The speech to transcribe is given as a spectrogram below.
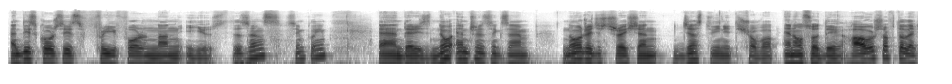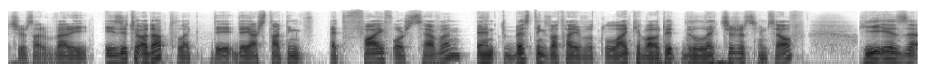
And this course is free for non-EU citizens simply, and there is no entrance exam. No registration, just we need to show up. And also the hours of the lectures are very easy to adapt. Like they, they are starting at five or seven. And the best things what I would like about it, the lecturers himself, he is uh,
